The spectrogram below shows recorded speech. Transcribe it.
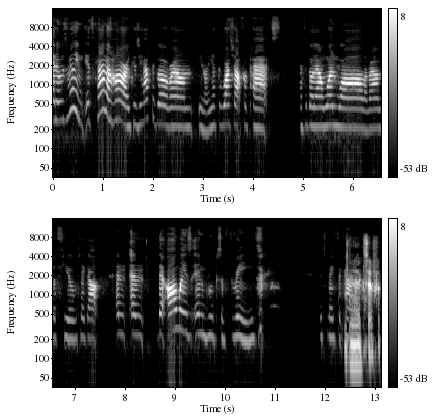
and it was really it's kind of hard because you have to go around. You know, you have to watch out for pats. You have to go down one wall, around a few, take out, and and they're always in groups of threes. Which makes it kind Yeah, of except for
